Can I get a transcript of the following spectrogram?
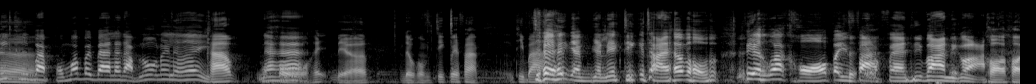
นี่เออคือแบบผมว่าไปแบรนด์ระดับโลกได้เลยครับนะโอ้ฮะโหเฮ้ยเดี๋ยวเดี๋ยวผมจิ๊กไปฝาก ที่บ้านเจ๊อย่าอย่าเรียกจิ๊กกระจายครับผม เรียกว่าขอไปฝากแฟนที่บ้านดีกว่า ขอขอ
